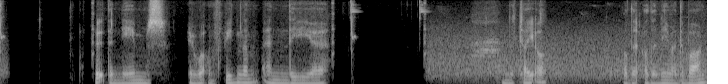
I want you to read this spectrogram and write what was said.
I put the names of what I'm feeding them in the uh, the title or the or the name of the barn.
